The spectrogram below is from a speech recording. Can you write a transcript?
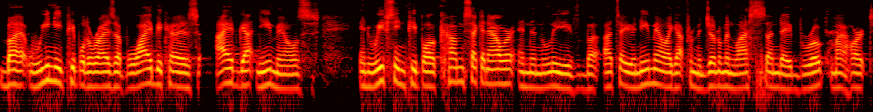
But we need people to rise up. Why? Because I've gotten emails and we've seen people come second hour and then leave. But I tell you, an email I got from a gentleman last Sunday broke my heart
